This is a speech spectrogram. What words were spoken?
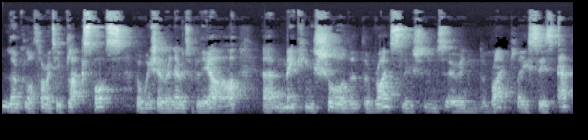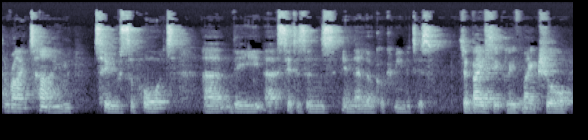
local authority black spots, which there inevitably are, uh, making sure that the right solutions are in the right places at the right time to support uh, the uh, citizens in their local communities. So basically, make sure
